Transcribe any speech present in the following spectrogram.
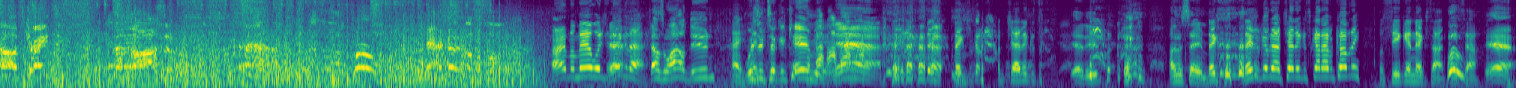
Oh, it's crazy. Right, my man, what'd you Yeah. think of that? That was wild, dude. Hey, Wizard took good care of me. Yeah. Thanks for coming out, Chattanooga. yeah, dude. I'm the same. Thanks, thanks for coming out, Chattanooga Skydiving Company. We'll see you again next time. Woo. Peace out. Yeah.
